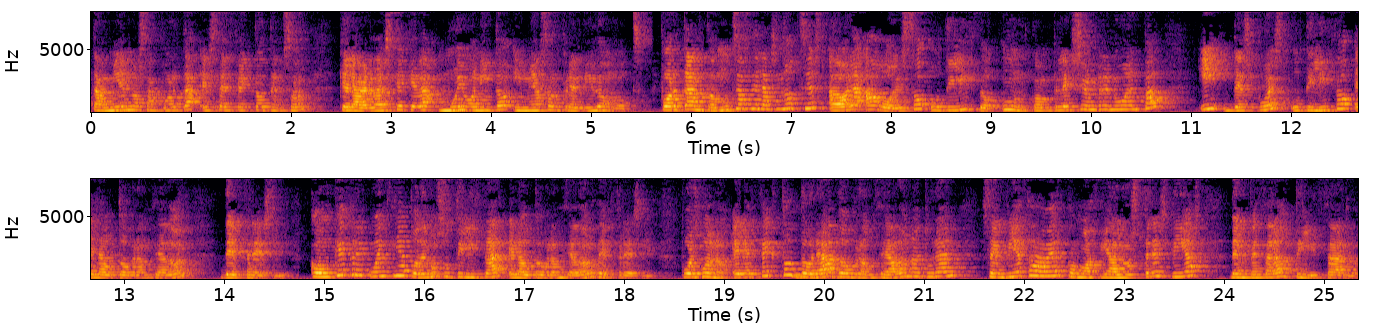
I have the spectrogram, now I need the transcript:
también nos aporta ese efecto tensor que la verdad es que queda muy bonito y me ha sorprendido mucho. Por tanto, muchas de las noches ahora hago eso, utilizo un Complexion Renewal Pad y después utilizo el autobronceador de Freshly. ¿Con qué frecuencia podemos utilizar el autobronceador de Freshly? Pues bueno, el efecto dorado bronceado natural se empieza a ver como hacia los tres días de empezar a utilizarlo.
